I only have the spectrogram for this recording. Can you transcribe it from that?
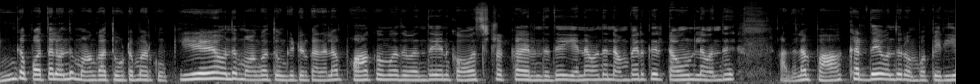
எங்கே பார்த்தாலும் வந்து மாங்காய் தோட்டமாக இருக்கும். கீழே வந்து மாங்காய் தொங்கிட்டு இருக்கும் அதெல்லாம் பார்க்கும்போது வந்து எனக்கு ஆஸ்ட்ரக்காக இருந்தது. ஏன்னா வந்து நம்ம இருக்கிற டவுனில் வந்து அதெல்லாம் பார்க்கறதே வந்து ரொம்ப பெரிய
